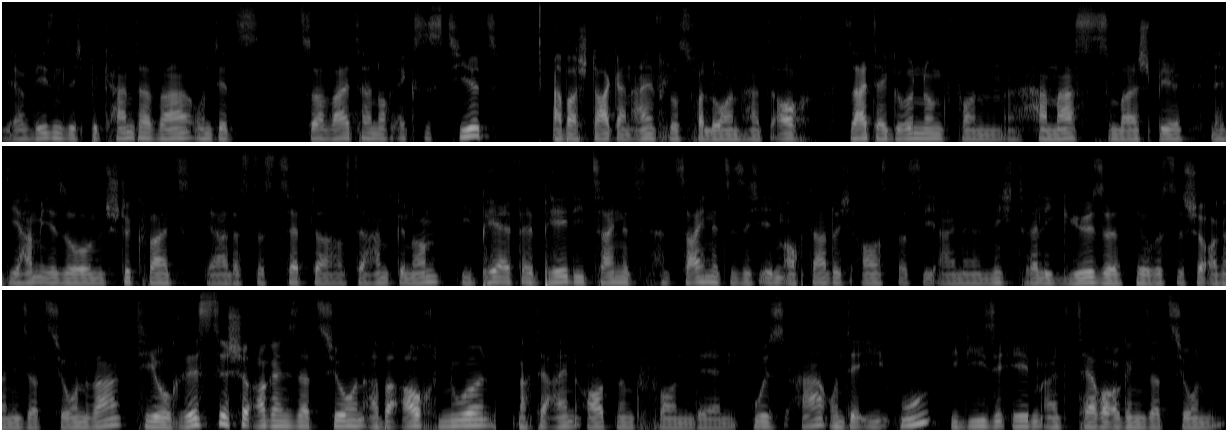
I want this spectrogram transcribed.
ja, wesentlich bekannter war und jetzt zwar weiter noch existiert, aber stark an Einfluss verloren hat. Auch seit der Gründung von Hamas zum Beispiel. Ne, die haben ihr so ein Stück weit ja, das, das Zepter aus der Hand genommen. Die PFLP, die zeichnet, zeichnete sich eben auch dadurch aus, dass sie eine nicht religiöse terroristische Organisation war. Terroristische Organisation, aber auch nur nach der Einordnung von den USA und der EU, die diese eben als Terrororganisation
